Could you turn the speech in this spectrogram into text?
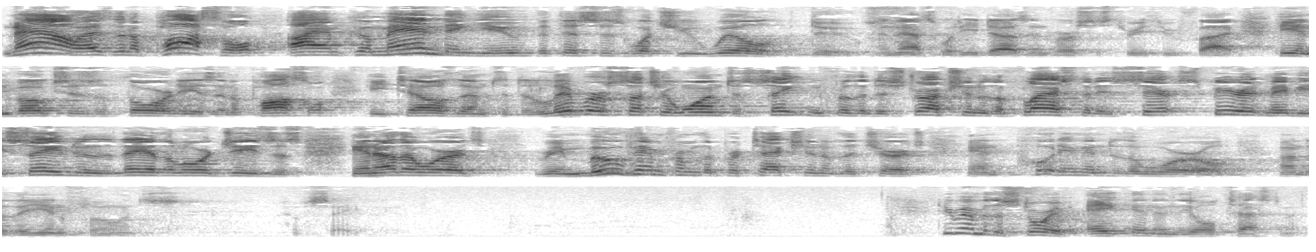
Now, as an apostle, I am commanding you that this is what you will do. And that's what he does in verses 3 through 5. He invokes his authority as an apostle. He tells them to deliver such a one to Satan for the destruction of the flesh that his spirit may be saved in the day of the Lord Jesus. In other words, remove him from the protection of the church and put him into the world under the influence of Satan. Do you remember the story of Achan in the Old Testament?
